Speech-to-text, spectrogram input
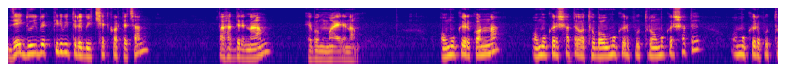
যেই দুই ব্যক্তির ভিতরে বিচ্ছেদ করতে চান, তাহাদের নাম এবং মায়ের নাম। অমুকের কন্যা, অমুকের সাথে অথবা অমুকের পুত্র, অমুকের সাথে অমুকের পুত্র,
